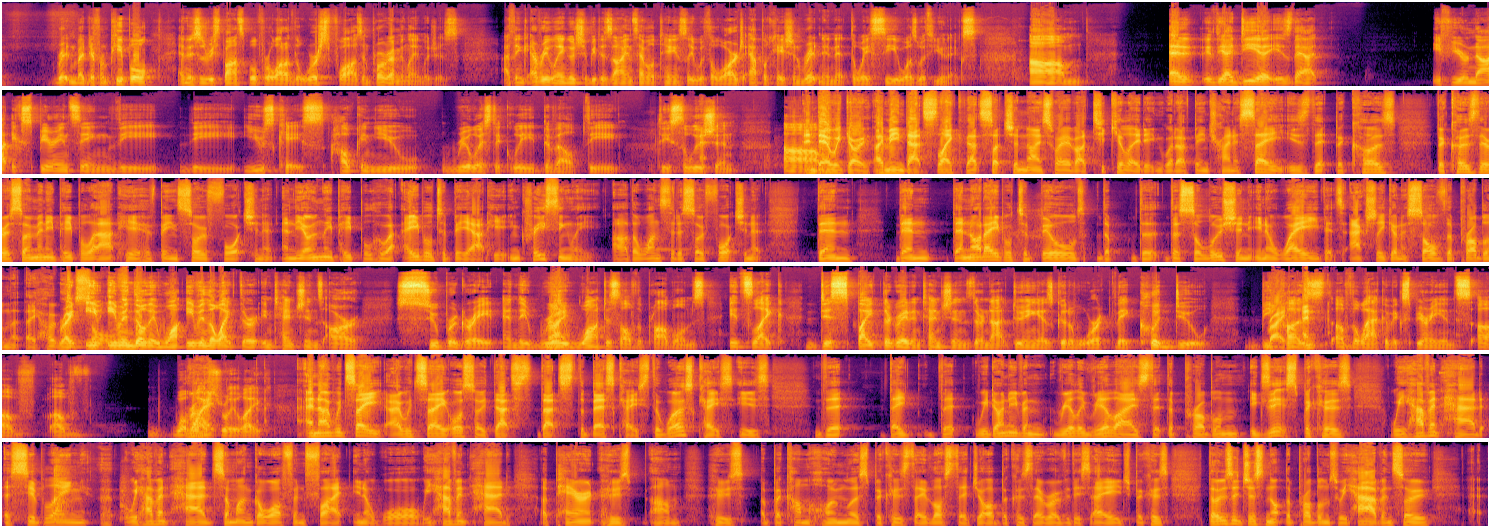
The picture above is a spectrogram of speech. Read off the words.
written by different people, and this is responsible for a lot of the worst flaws in programming languages. I think every language should be designed simultaneously with a large application written in it, the way C was with Unix. Um, and it, it- the idea is that if you're not experiencing the the use case, how can you realistically develop the the solution? and there we go. I mean, that's like that's such a nice way of articulating what I've been trying to say is that because because there are so many people out here who've been so fortunate, and the only people who are able to be out here increasingly are the ones that are so fortunate, then then they're not able to build the the, the solution in a way that's actually going to solve the problem that they hope Right. to E- even though they want, even though like their intentions are super great and they really Right. want to solve the problems. It's like, despite their great intentions, they're not doing as good of work they could do because of the lack of experience of of what Right. life's really like. and I would say I would say also that's that's the best case. The worst case is that they that we don't even really realize that the problem exists because we haven't had a sibling, we haven't had someone go off and fight in a war, we haven't had a parent who's um, who's become homeless because they lost their job because they're over this age because those are just not the problems we have, and so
